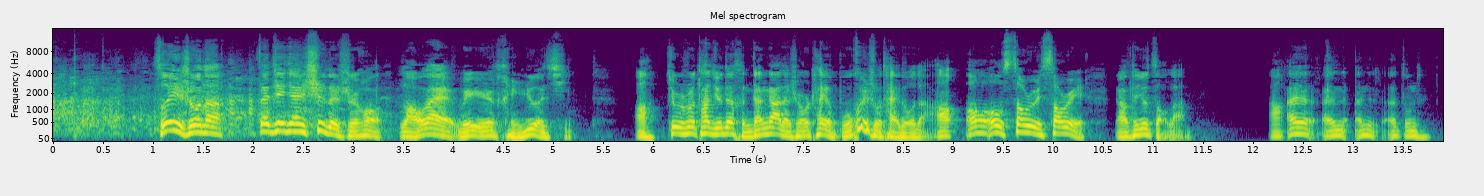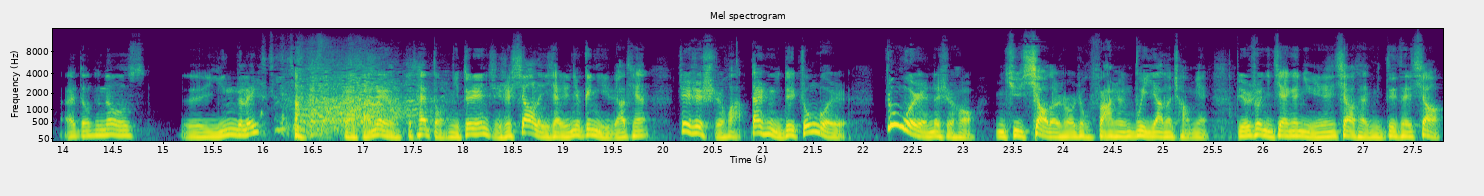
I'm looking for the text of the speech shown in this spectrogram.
所以说呢，在这件事的时候，老外为人很热情，啊，就是说他觉得很尴尬的时候，他也不会说太多的啊，哦哦，sorry，sorry，然后他就走了，啊，I I I don't I don't know。呃，English，对，反正不太懂。你对人只是笑了一下，人就跟你聊天，这是实话。但是你对中国人，中国人的时候，你去笑的时候，就会发生不一样的场面。比如说，你见一个女人笑她，你对她笑，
